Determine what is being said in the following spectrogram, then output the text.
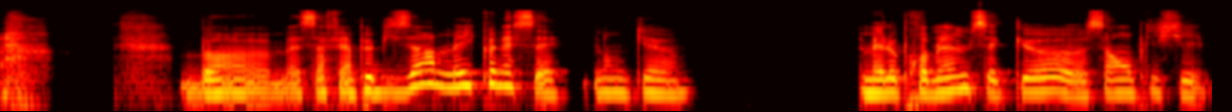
ben, ben, ça fait un peu bizarre, mais il connaissait. Donc, euh, mais le problème, c'est que euh, ça a amplifié.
